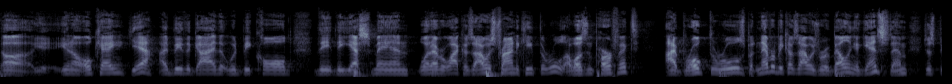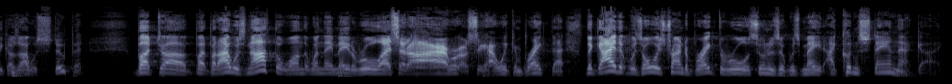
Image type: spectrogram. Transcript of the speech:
uh, you know, okay, yeah, I'd be the guy that would be called the the yes man, whatever. Why? Because I was trying to keep the rule. I wasn't perfect. I broke the rules, but never because I was rebelling against them, just because I was stupid. But, uh, but, but I was not the one that when they made a rule, I said, all right, we're going to see how we can break that. The guy that was always trying to break the rule as soon as it was made, I couldn't stand that guy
